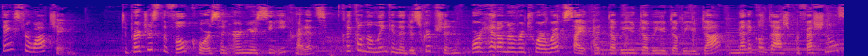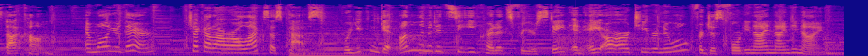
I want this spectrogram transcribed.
Thanks for watching. To purchase the full course and earn your CE credits, click on the link in the description or head on over to our website at www.medical-professionals.com. And while you're there, check out our All Access Pass, where you can get unlimited CE credits for your state and ARRT renewal for just $49.99.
